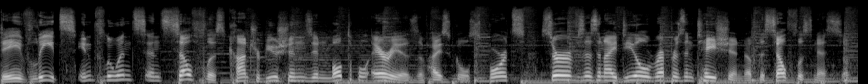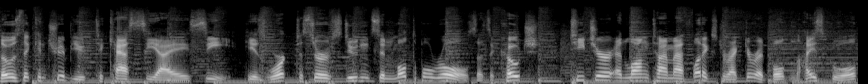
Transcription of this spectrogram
Dave Leete's influence and selfless contributions in multiple areas of high school sports serves as an ideal representation of the selflessness of those that contribute to CAS-CIAC. He has worked to serve students in multiple roles as a coach, teacher, and longtime athletics director at Bolton High School,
